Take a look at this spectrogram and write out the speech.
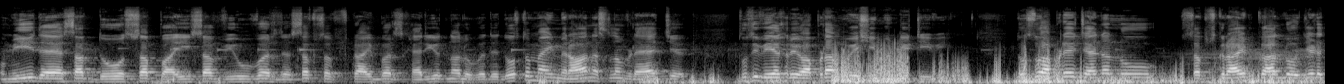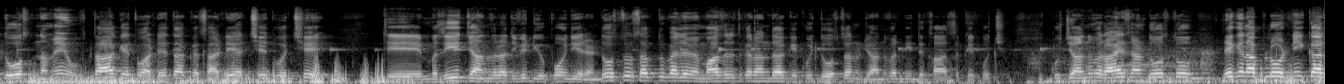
ਉਮੀਦ ਹੈ ਸਭ ਦੋਸਤ ਸਭ ਭਾਈ ਸਭ ਵਿਊਵਰਸ ਸਭ ਸਬਸਕ੍ਰਾਈਬਰਸ ਖੈਰੀਅਤ ਨਾਲ ਹੋਵੇ ਦੇ ਦੋਸਤੋ ਮੈਂ ਇਮਰਾਨ ਅਸਲਮ ਵੜੈਚ ਤੁਸੀਂ ਵੇਖ ਰਹੇ ਹੋ ਆਪਣਾ ਮਵੇਸ਼ੀ ਮੰਡੀ ਟੀਵੀ ਦੋਸਤੋ ਆਪਣੇ ਚੈਨਲ ਨੂੰ ਸਬਸਕ੍ਰਾਈਬ ਕਰ ਲਓ ਜਿਹੜੇ ਦੋਸਤ ਨਵੇਂ ਹੋ ਤਾਂ ਕਿ ਤੁਹਾਡੇ ਤੱਕ ਸਾਡੇ ਅੱਛੇ ਤੋਂ ਅੱਛੇ تو تے مزید جانوراں دی ویڈیو پہنچدی رہن۔ دوستو، سب تو پہلے میں معذرت کراندا کہ کچھ دوستاں جانور نہیں دکھا سکے، کچھ کچھ جانور آئے سن دوستو، لیکن اپلوڈ نہیں کر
